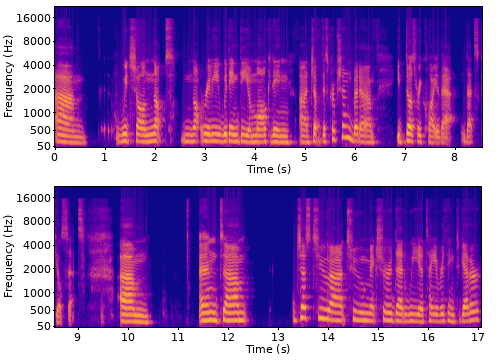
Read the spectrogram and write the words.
Um, which are not not really within the uh, marketing uh, job description, but um, it does require that that skill set. Um, and um, just to uh, to make sure that we uh, tie everything together,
